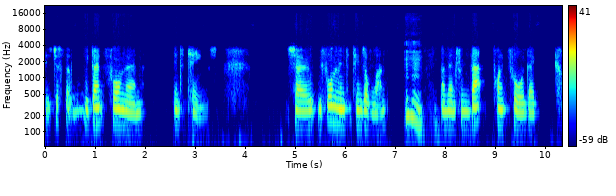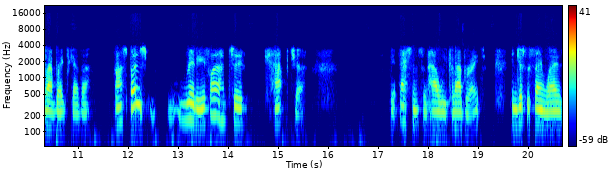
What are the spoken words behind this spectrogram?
It's just that we don't form them into teams. So we form them into teams of one, Mm-hmm. and then from that point forward, they collaborate together. I suppose, really, if I had to capture the essence of how we collaborate, in just the same way as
